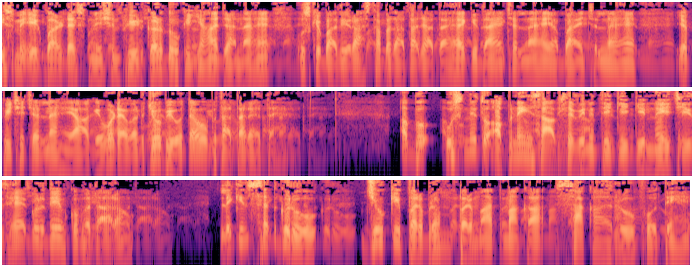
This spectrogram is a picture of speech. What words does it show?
इसमें एक बार डेस्टिनेशन फ़ीड कर दो कि यहाँ जाना है, उसके बाद ये रास्ता बताता जाता है कि दाएँ चलना है या बाएँ चलना है, या पीछे चलना है या आगे वट जो भी होता है, वो बताता रहता है। अब उसने तो अपने हिसाब से विनती की कि नई चीज़ है, गुरुदेव को बता रहा हूँ। लेकिन सदगुरु, जो कि परब्रह्म, परमात्मा का साकार रूप होते हैं,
